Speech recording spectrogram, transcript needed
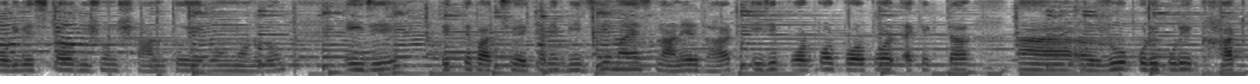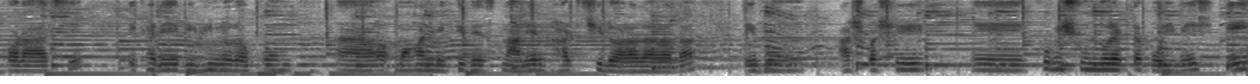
পরিবেশটাও ভীষণ শান্ত এবং মনোরম। এই যে দেখতে পাচ্ছ, এখানে বিজলি মায়ের স্নানের ঘাট, এই যে পরপর পরপর এক একটা রো করে করে ঘাট করা আছে। এখানে বিভিন্ন রকম মহান ব্যক্তিদের স্নানের ঘাট ছিল আলাদা আলাদা এবং আশপাশে খুবই সুন্দর একটা পরিবেশ। এই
